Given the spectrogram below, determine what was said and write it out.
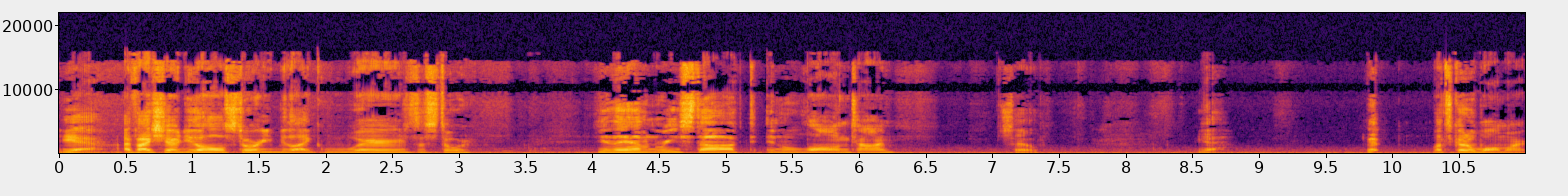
yeah. If I showed you the whole store, you'd be like, where's the store? Yeah, they haven't restocked in a long time, so yeah. Yep, let's go to Walmart.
